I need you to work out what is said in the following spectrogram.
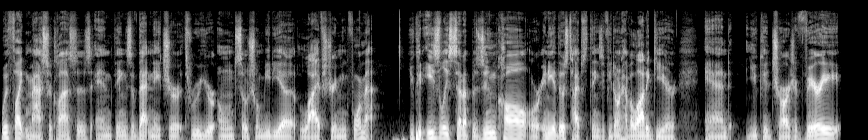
with like masterclasses and things of that nature through your own social media live streaming format. You could easily set up a Zoom call or any of those types of things if you don't have a lot of gear, and you could charge a very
